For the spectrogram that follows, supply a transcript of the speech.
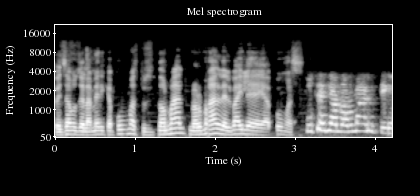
pensamos del América Pumas, pues normal, normal el baile a Pumas. Pues es lo normal, digo,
